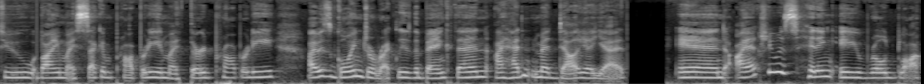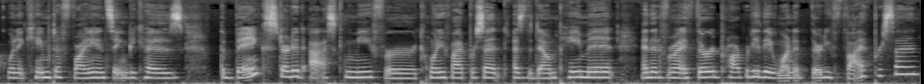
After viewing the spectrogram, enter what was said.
to buying my second property and my third property, I was going directly to the bank then. I hadn't met Dalia yet. And I actually was hitting a roadblock when it came to financing because the bank started asking me for 25% as the down payment. And then for my third property, they wanted 35%.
